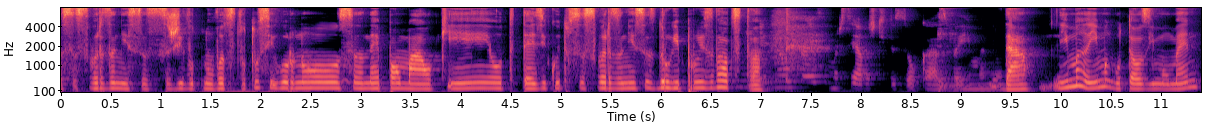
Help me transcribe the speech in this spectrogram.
са свързани с животновътството, сигурно са не по-малки от тези, които са свързани с други производства замърсяващите се оказва именно. Да, има, има го този момент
